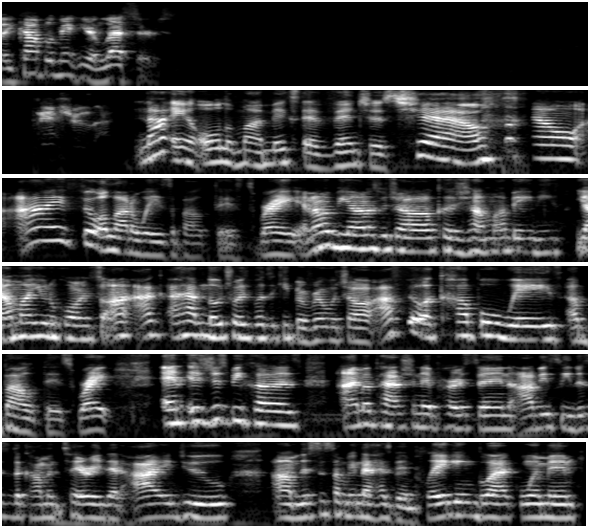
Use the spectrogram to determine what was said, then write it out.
So you compliment your lessers. adventures, Not in all of my mixed adventures, child. now, I feel a lot of ways about this, right? And I'm gonna be honest with y'all, because y'all my babies, y'all my unicorns. So I, I, I have no choice but to keep it real with y'all. I feel a couple ways about this, right? And it's just because I'm a passionate person. Obviously, this is the commentary that I do. Um, this is something that has been plaguing Black women.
